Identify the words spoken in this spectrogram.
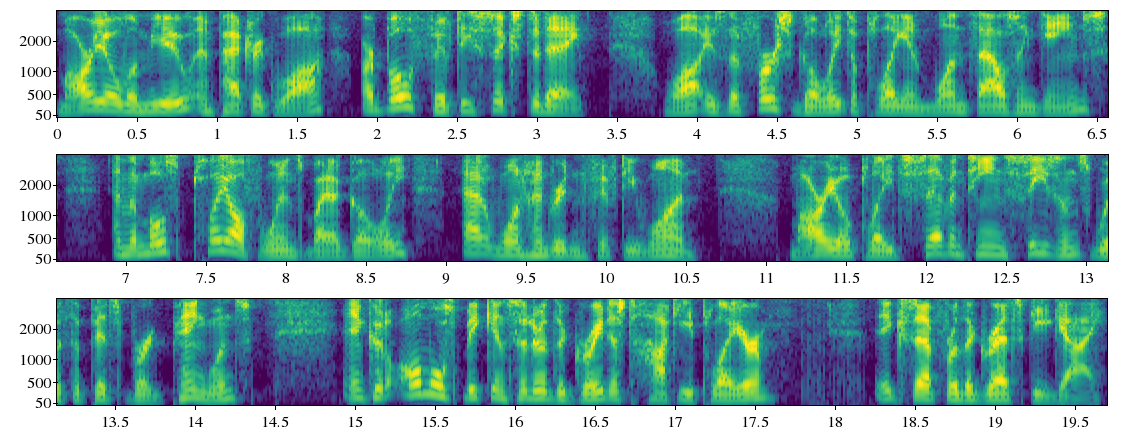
Mario Lemieux and Patrick Roy are both 56 today. Roy is the first goalie to play in 1,000 games and the most playoff wins by a goalie at 151. Mario played 17 seasons with the Pittsburgh Penguins and could almost be considered the greatest hockey player, except for the Gretzky guy.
